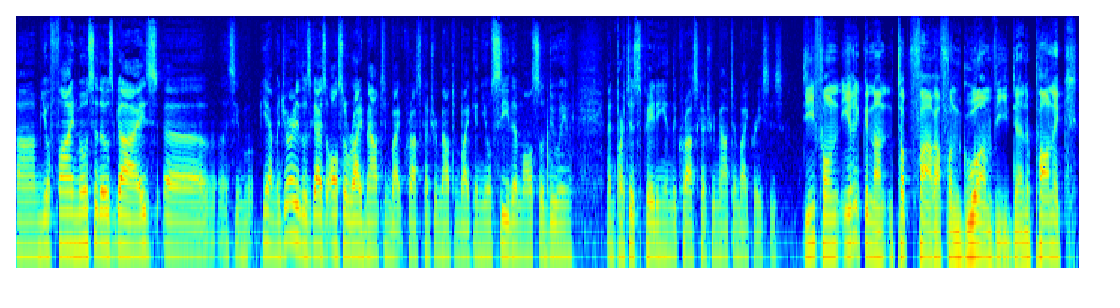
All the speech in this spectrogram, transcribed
Um, you'll find most of those guys, uh, let's see, yeah, majority of those guys also ride mountain bike, cross country mountain bike, and you'll see them also doing and participating in the cross country mountain bike races. Die von Erik genannten Topfahrer von Guam wie Dan Ponick,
